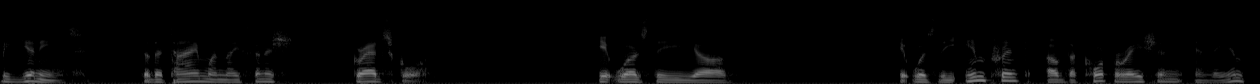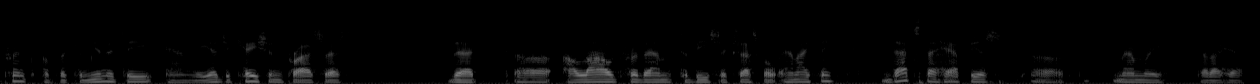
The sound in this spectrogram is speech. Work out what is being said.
beginnings to the time when they finished grad school, it was the uh, It was the imprint of the corporation and the imprint of the community and the education process that uh, allowed for them to be successful. And I think that's the happiest uh, memory that I have.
